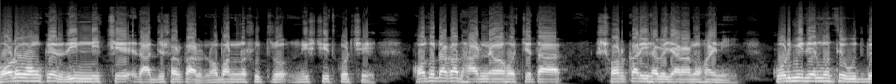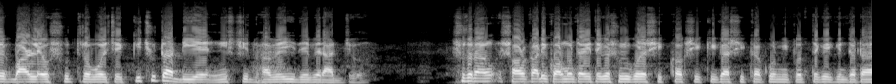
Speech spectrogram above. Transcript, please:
বড় অঙ্কের ঋণ নিচ্ছে রাজ্য সরকার, নবান্ন সূত্র নিশ্চিত করছে। কত টাকা ধার নেওয়া হচ্ছে তা সরকারিভাবে জানানো হয়নি। কর্মীদের মধ্যে উদ্বেগ বাড়লেও সূত্র বলছে কিছুটা দিয়ে নিশ্চিতভাবেই দেবে রাজ্য। সুতরাং সরকারি কর্মচারী থেকে শুরু করে শিক্ষক, শিক্ষিকা, শিক্ষাকর্মী প্রত্যেকেই কিন্তু একটা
